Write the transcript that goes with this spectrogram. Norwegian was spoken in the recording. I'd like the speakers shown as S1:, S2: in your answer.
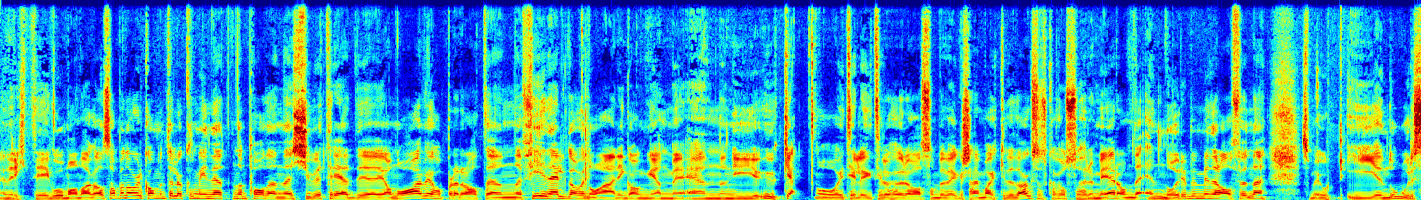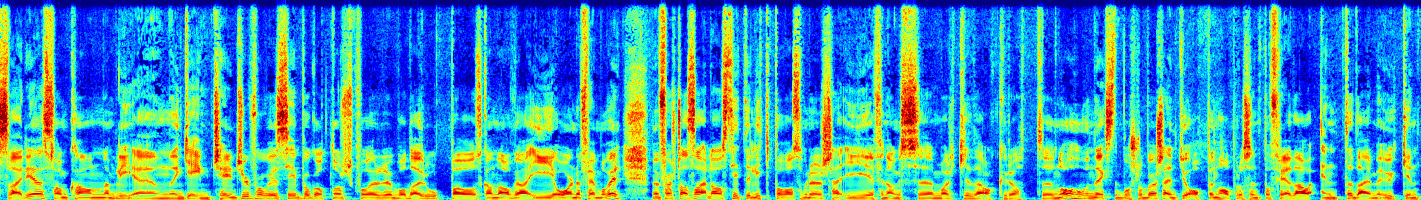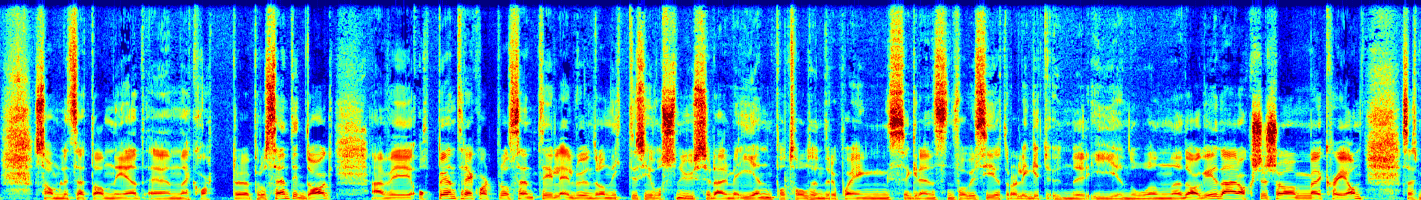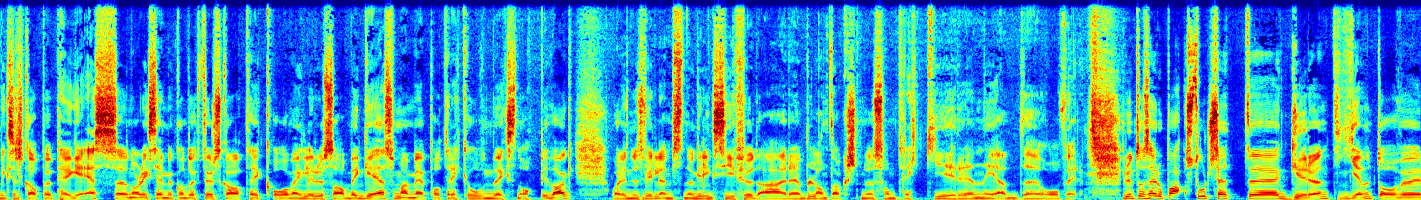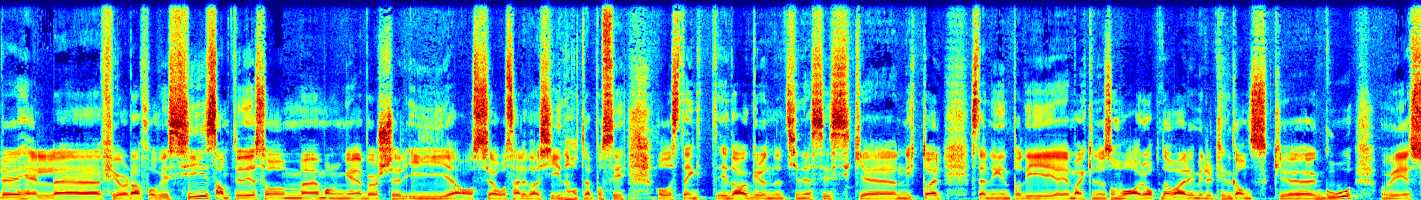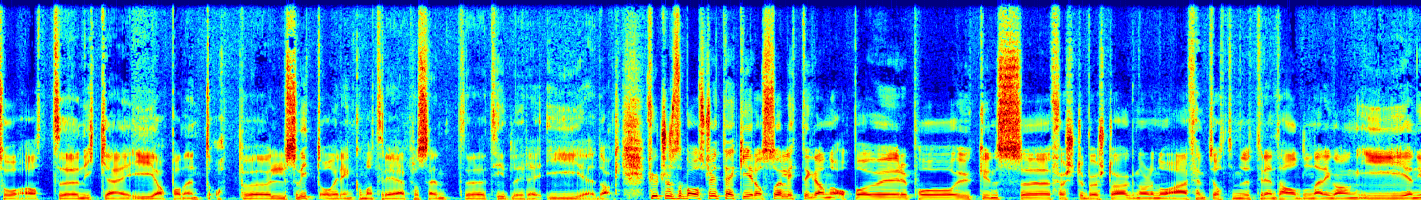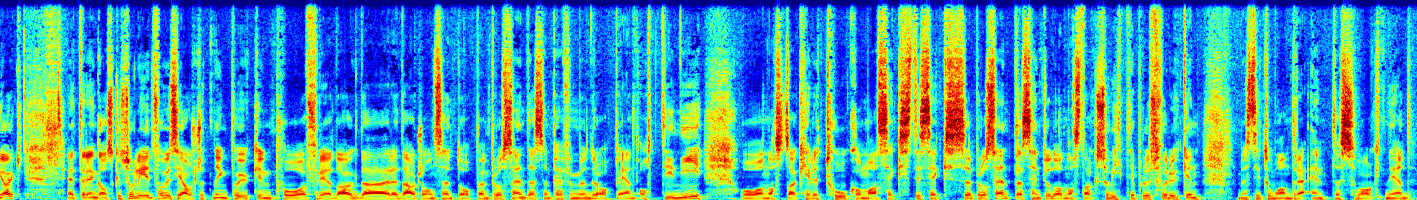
S1: En riktig god mandag sammen, og velkommen til Økonominyhetene på denne 23. januar. Vi håper dere har hatt en fin helg når vi nå er i gang igjen med en ny uke. Og I tillegg til å høre hva som beveger seg i markedet i dag, så skal vi også høre mer om det enorme mineralfunnet som er gjort i Nord-Sverige, som kan bli en game changer får vi si på godt norsk for både Europa og Skandinavia i årene fremover. Men først altså, la oss titte litt på hva som rører seg i finansmarkedet akkurat nå. Hovedindeksen på Oslo Børs endte jo opp en halv prosent på fredag og endte dermed uken samlet sett da ned en kvart prosent. I dag er vi opp igjen tre kvart prosent til 1197 og snuser dermed igjen på 1200-poengsgrensen, får vi si, etter å ha ligget under i noen dager. Det er aksjer som Crayon, seismikkselskapet PGS, Nordic Semiconductor, Scatec og meglerhuset ABG som er med på å trekke hovedindeksen opp i dag. Valinus Wilhelmsen og Grieg Seafood er blant aksjene som trekker nedover. Rundt oss i Europa stort sett eh, grønt jevnt over hele fjøla, får vi si, samtidig som mange børser børser i Asia, og særlig da Kina, holdt jeg på å si, holder stengt i dag grunnet kinesisk eh, nyttår. Stemningen på de markedene som var åpne, var imidlertid ganske god. og Vi så at eh, Nikkei i Japan endte opp eh, så vidt over 1,3% tidligere i dag. Futures of Wall Street peker også litt oppover på ukens første børsdag, når det nå er 58 minutter igjen til handelen er i gang i New York. Etter en ganske solid får vi si, avslutning på uken på fredag, der Dow Jones endte opp 1 SMP 500 opp 1,89 og Nasdaq hele 2,66 Det sendte jo da Nasdaq så vidt i pluss for uken, mens de to andre endte svakt ned.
